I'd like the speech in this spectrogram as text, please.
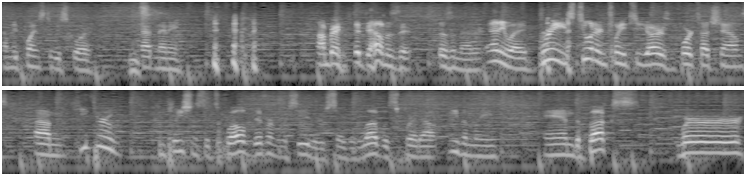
How many points do we score? That many. I'm breaking it down as it doesn't matter. Anyway, Brees 222 yards and four touchdowns. Um, he threw completions to 12 different receivers, so the love was spread out evenly. And the Bucks were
